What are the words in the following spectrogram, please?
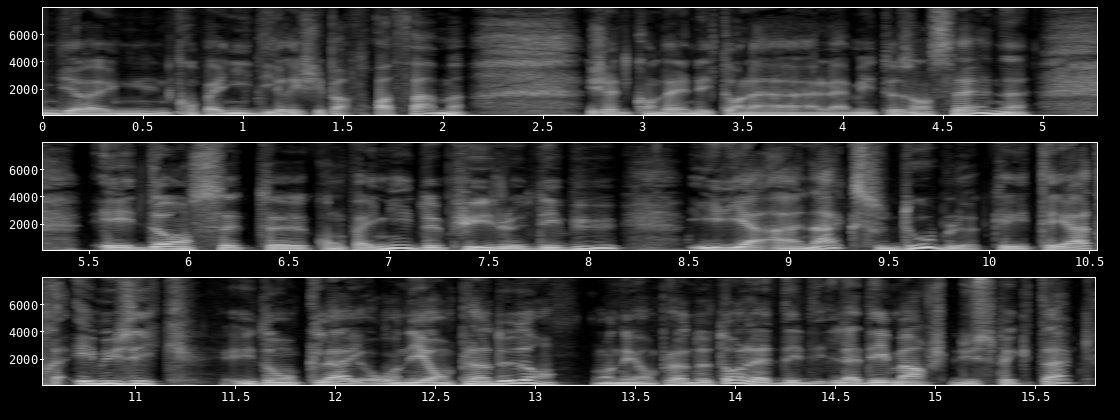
une, une compagnie dirigée par trois femmes, Jeanne Candel étant la, la metteuse en scène. Et dans cette compagnie, depuis le début, il y a un axe double qui est théâtre et musique. Et donc là, on est en plein dedans. On est en plein dedans. La, la démarche du spectacle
